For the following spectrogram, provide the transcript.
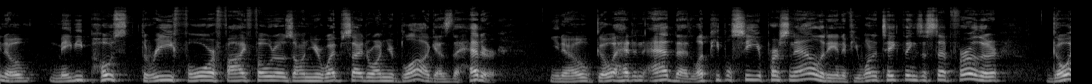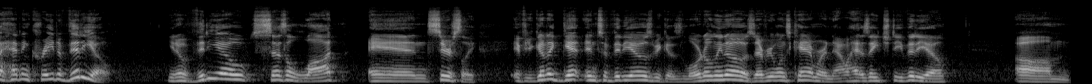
you know, maybe post three, four, five photos on your website or on your blog as the header. You know, go ahead and add that. Let people see your personality. And if you want to take things a step further, go ahead and create a video you know, video says a lot. And seriously, if you're gonna get into videos, because Lord only knows everyone's camera now has HD video, um,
